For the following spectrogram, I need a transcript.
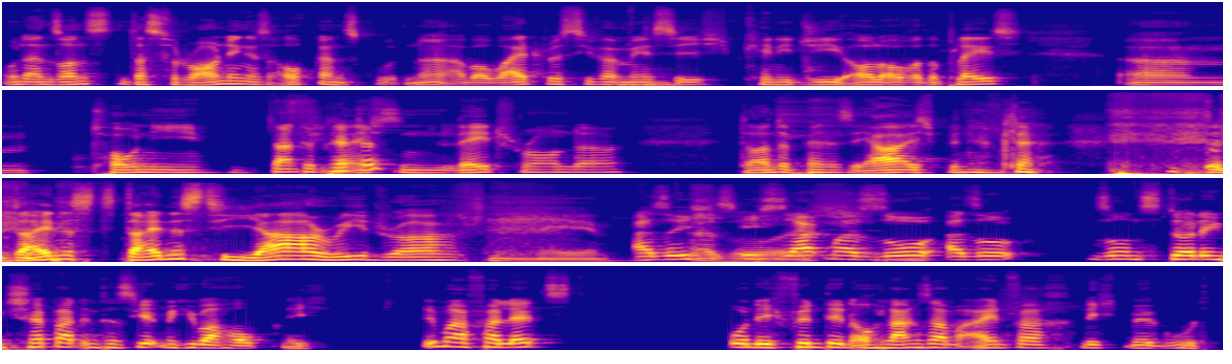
Und ansonsten, das Surrounding ist auch ganz gut, ne? Aber Wide Receiver-mäßig, mhm. Kenny G all over the place. Ähm, Tony, Dante vielleicht Pettis? ein Late Rounder. Dante Pettis, ja, ich bin ja klar. Der Dynasty, Dynasty, ja, Redraft, nee. Also ich, also ich sag mal so, also so ein Sterling Shepard interessiert mich überhaupt nicht. Immer verletzt und ich finde den auch langsam einfach nicht mehr gut.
